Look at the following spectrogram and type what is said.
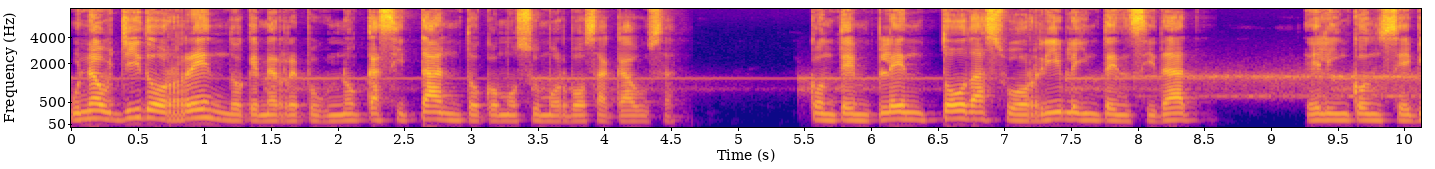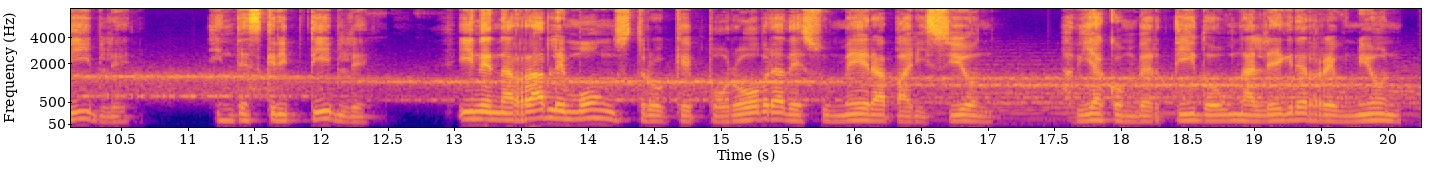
un aullido horrendo que me repugnó casi tanto como su morbosa causa. Contemplé en toda su horrible intensidad el inconcebible, indescriptible, inenarrable monstruo que por obra de su mera aparición había convertido una alegre reunión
